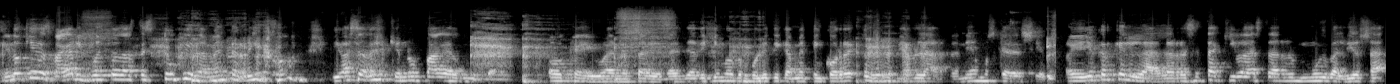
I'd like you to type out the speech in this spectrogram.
Si no quieres pagar impuestos, hazte estúpidamente rico y vas a ver que no pagas nunca. Ok, bueno, está bien. Ya dijimos lo políticamente incorrecto, ni hablar, teníamos que decir. Oye, yo creo que la, receta aquí va a estar muy valiosa.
